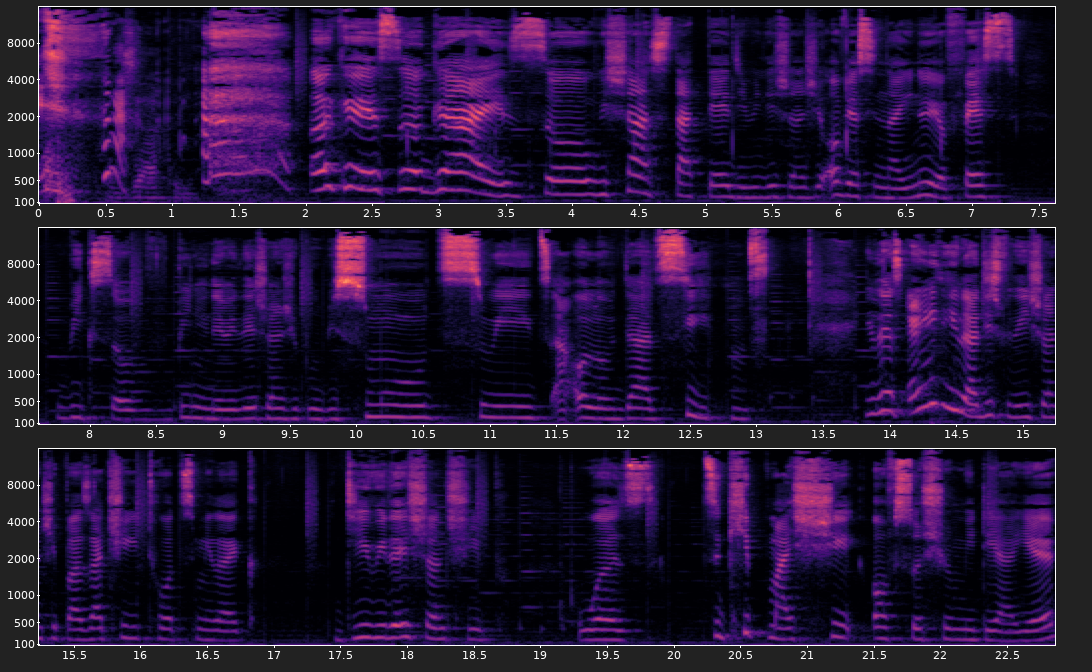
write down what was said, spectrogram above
exactly. okay, so guys, so we shall started the relationship. Obviously now you know your first weeks of being in a relationship will be smooth, sweet, and all of that. See, hmm, if there's anything that this relationship has actually taught me, like the relationship was to keep my shit off social media, yeah.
